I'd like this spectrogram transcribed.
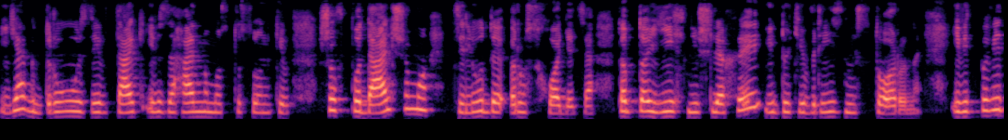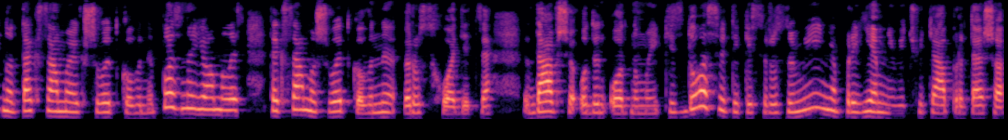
як друзів, так і в загальному стосунків, що в подальшому ці люди розходяться, тобто їхні шляхи йдуть і в різні сторони. І відповідно, так само, як швидко вони познайомились, так само швидко вони розходяться, давши один одному якийсь досвід, якісь розуміння, приємні відчуття про те, що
